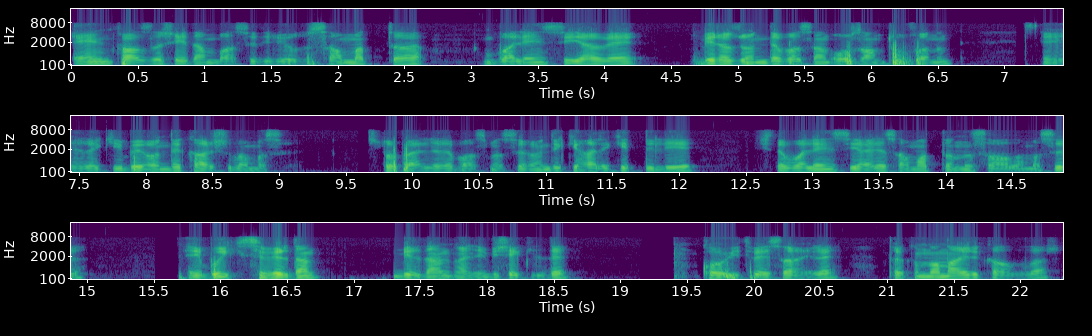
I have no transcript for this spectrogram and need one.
en fazla şeyden bahsediliyordu. Samatta, Valencia ve biraz önde basan Ozan Tufan'ın e, rakibi önde karşılaması, stoperlere basması, öndeki hareketliliği işte Valencia ile Samatta'nın sağlaması. E, bu ikisi birden birden hani bir şekilde Covid vesaire takımdan ayrı kaldılar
